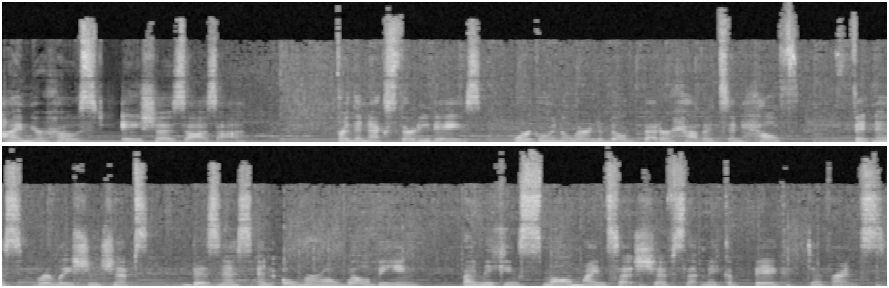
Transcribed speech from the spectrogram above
I'm your host, Aisha Zaza. For the next 30 days, we're going to learn to build better habits in health, fitness, relationships, business, and overall well being by making small mindset shifts that make a big difference.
